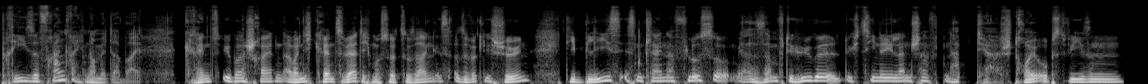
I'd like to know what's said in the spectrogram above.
Prise Frankreich noch mit dabei. Grenzüberschreitend, aber nicht grenzwertig, musst du dazu sagen. Ist also wirklich schön. Die Blies ist ein kleiner Fluss, so ja, sanfte Hügel durchziehen ja die Landschaften, habt ja Streuobstwiesen,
